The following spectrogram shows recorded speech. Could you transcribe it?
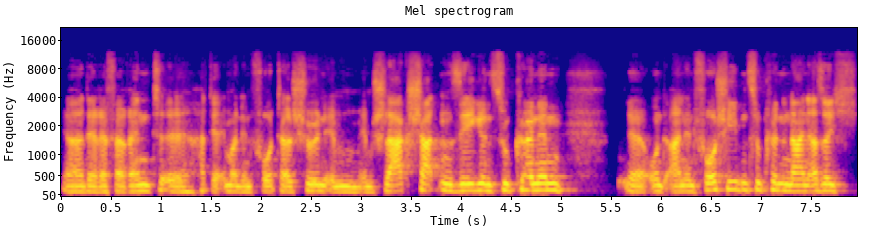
Ja, der Referent äh, hat ja immer den Vorteil, schön im, im Schlagschatten segeln zu können äh, und einen vorschieben zu können. Nein, also ich,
